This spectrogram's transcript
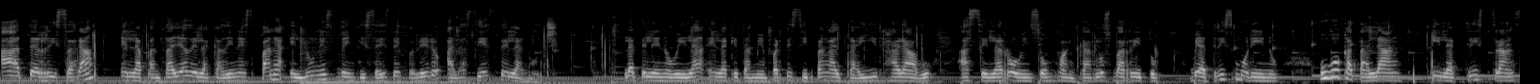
aterrizará en la pantalla de la cadena hispana el lunes 26 de febrero a las 10 de la noche. La telenovela en la que también participan Altair Jarabo, Acela Robinson, Juan Carlos Barreto, Beatriz Moreno, Hugo Catalán y la actriz trans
